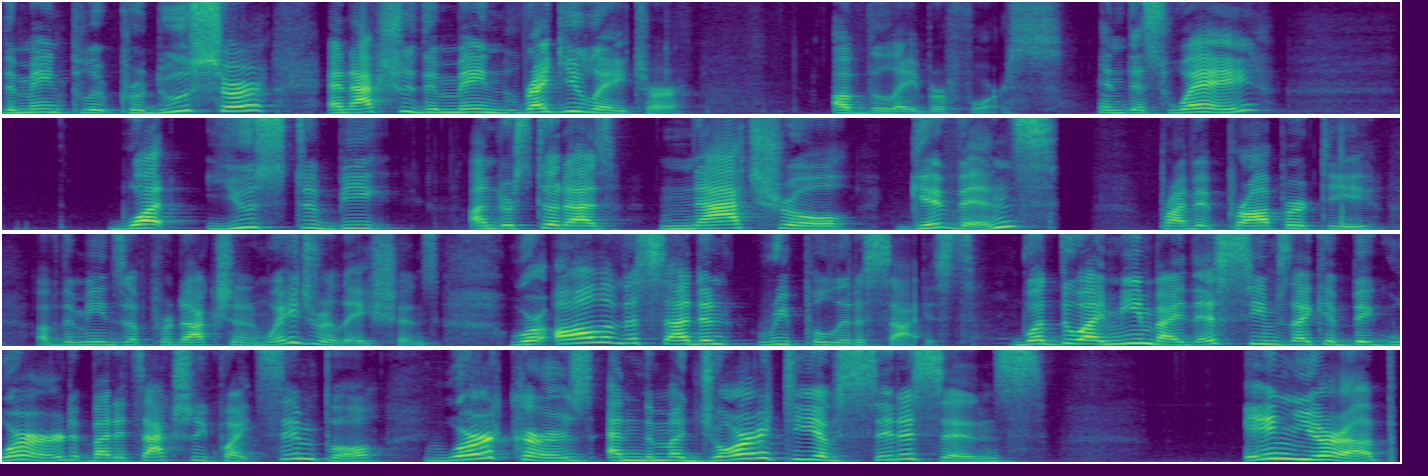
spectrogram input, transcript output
the main producer, and actually the main regulator of the labor force. In this way, what used to be understood as natural givens private property of the means of production and wage relations were all of a sudden repoliticized. What do I mean by this? Seems like a big word, but it's actually quite simple. Workers and the majority of citizens in Europe,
